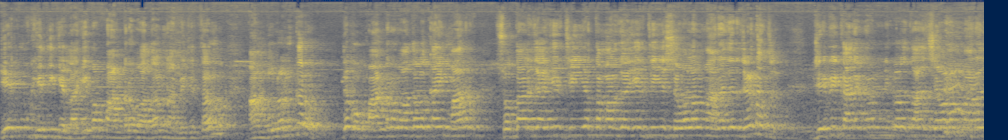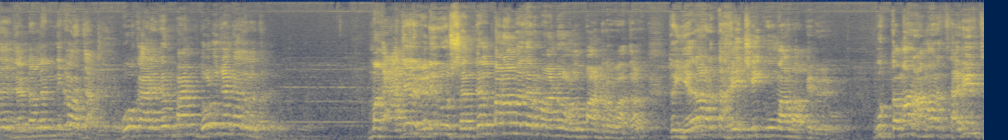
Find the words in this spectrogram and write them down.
एकमुखी ती केला की बा पांढर वादळ आम्ही तिथं आंदोलन करो. देखो पांढर वादळ काही मार स्वतः जागीरची यतमार या तमार जागीर सेवालाल महाराज झेंडा जे बी कार्यक्रम निकलता सेवालाल महाराज झेंडाला लेने निकलता वो कार्यक्रम पाठ दोनों झेंडा झाला मग आजर घडी रू संकल्पना जर मांडव म्हणून पांढरं वादळ तो याला अर्थ हैचे कुमार वापर वेगळं. उत्तम आम्हाला चारित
